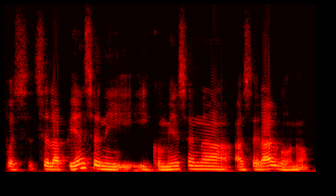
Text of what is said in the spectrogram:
pues se la piensen y comiencen a hacer algo, ¿no?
